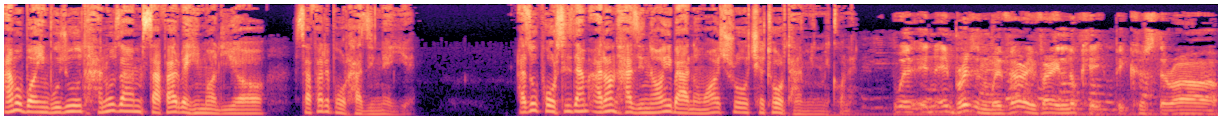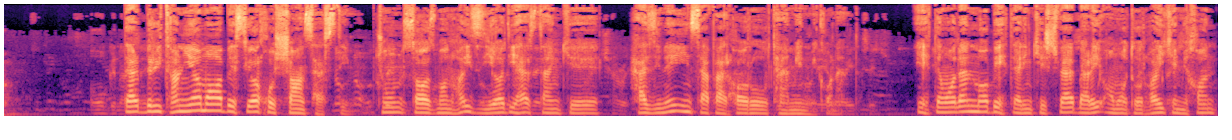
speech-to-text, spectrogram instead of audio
اما با این وجود هنوزم سفر به هیمالیا سفر پرهزینه ایه. از او پرسیدم الان هزینه های برنامه رو چطور تمین می‌کنه. در بریتانیا ما بسیار خوش شانس هستیم چون سازمان های زیادی هستند که هزینه این سفرها رو تامین می کنند. احتمالا ما بهترین کشور برای آماتورهایی که می‌خوان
